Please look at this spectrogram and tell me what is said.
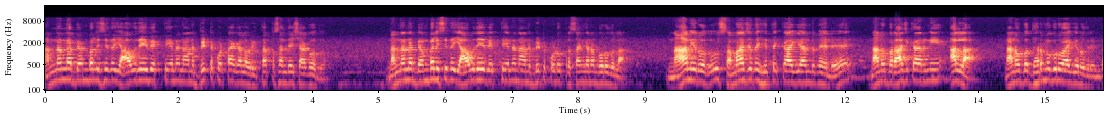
ನನ್ನನ್ನು ಬೆಂಬಲಿಸಿದ ಯಾವುದೇ ವ್ಯಕ್ತಿಯನ್ನು ನಾನು ಬಿಟ್ಟು ಕೊಟ್ಟಾಗಲ್ಲ ಅವ್ರಿಗೆ ತಪ್ಪು ಸಂದೇಶ ಆಗೋದು. ನನ್ನನ್ನು ಬೆಂಬಲಿಸಿದ ಯಾವುದೇ ವ್ಯಕ್ತಿಯನ್ನು ನಾನು ಬಿಟ್ಟು ಕೊಡೋ ಪ್ರಸಂಗನ ಬರೋದಿಲ್ಲ. ನಾನಿರೋದು ಸಮಾಜದ ಹಿತಕ್ಕಾಗಿ ಅಂದಮೇಲೆ ನಾನೊಬ್ಬ ರಾಜಕಾರಣಿ ಅಲ್ಲ. ನಾನೊಬ್ಬ ಧರ್ಮಗುರು ಆಗಿರೋದ್ರಿಂದ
